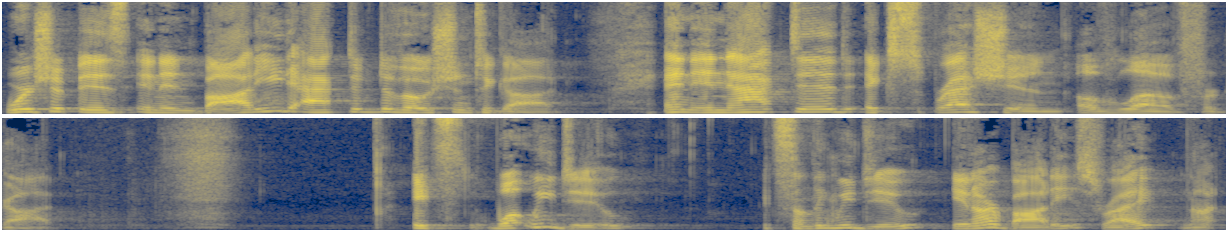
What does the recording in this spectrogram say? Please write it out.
Worship is an embodied act of devotion to God, an enacted expression of love for God. It's what we do. It's something we do in our bodies, right? Not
